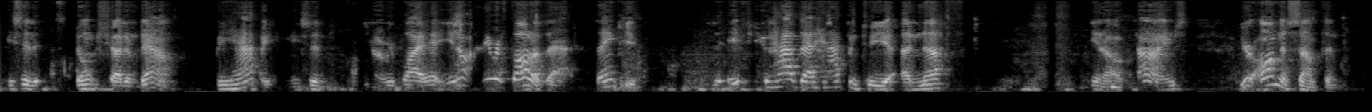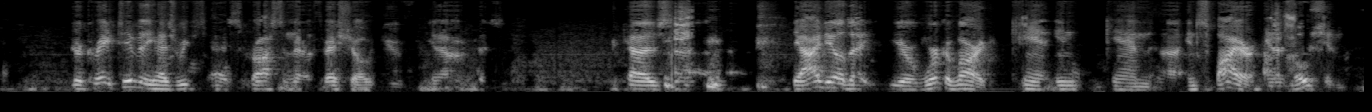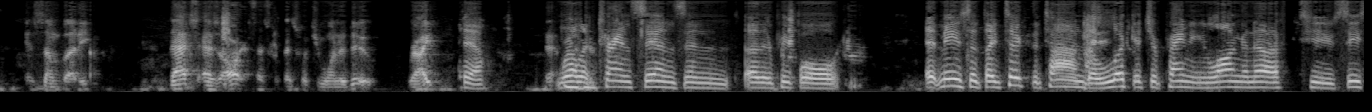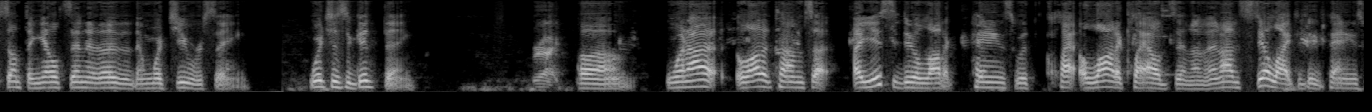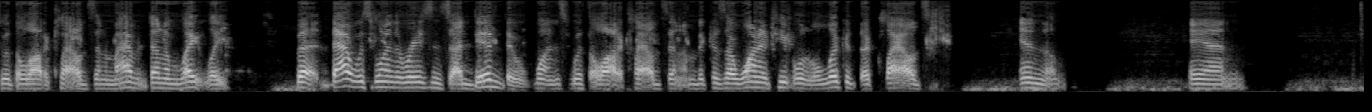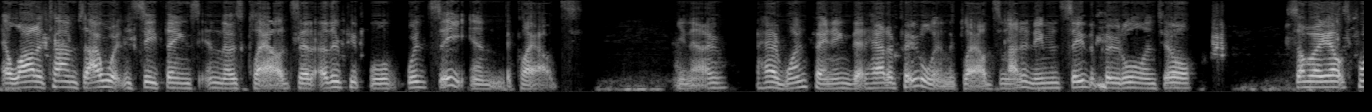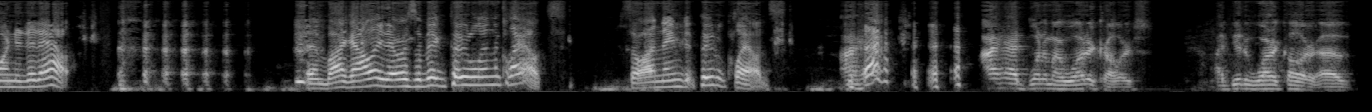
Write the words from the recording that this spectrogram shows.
he said, don't shut him down. Be happy. He said, you know, reply, hey, you know, I never thought of that. Thank you. If you have that happen to you enough you know, times, you're on to something. Your creativity has reached, has crossed another threshold. You, you know, because uh, the ideal that your work of art can't in, can uh, inspire an emotion in somebody. That's as artists. That's that's what you want to do, right? Yeah. Yeah. Well, it transcends in other people. It means that they took the time to look at your painting long enough to see something else in it other than what you were seeing, which is a good thing. Right. Um, when I, a lot of times I, I used to do a lot of paintings with cl- a lot of clouds in them, and I'd still like to do paintings with a lot of clouds in them. I haven't done them lately, but that was one of the reasons I did the ones with a lot of clouds in them because I wanted people to look at the clouds in them. And a lot of times I wouldn't see things in those clouds that other people would see in the clouds. You know, had one painting that had a poodle in the clouds and I didn't even see the poodle until somebody else pointed it out. and by golly, there was a big poodle in the clouds. So I named it Poodle Clouds. I I had one of my watercolors. I did a watercolor of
